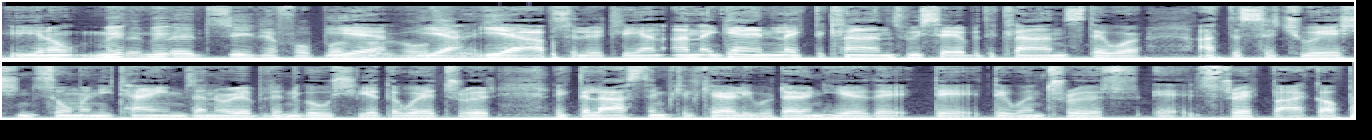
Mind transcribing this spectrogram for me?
you know, they played senior football. Yeah, yeah, yeah, absolutely. And and again, like the clans, we say about the clans, they were at the situation so many times and were able to negotiate their way through it. Like the last time Kilkerley were down here, they they, they went through it uh, straight back up.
